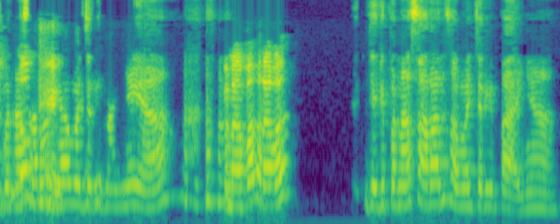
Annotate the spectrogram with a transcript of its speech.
penasaran okay. ya sama ceritanya ya. Kenapa kenapa? Jadi penasaran sama ceritanya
